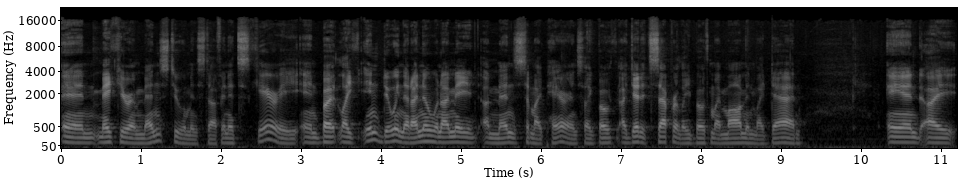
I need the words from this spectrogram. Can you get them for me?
and make your amends to them and stuff. And it's scary. And but like in doing that, I know when I made amends to my parents, like both I did it separately, both my mom and my dad, and I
